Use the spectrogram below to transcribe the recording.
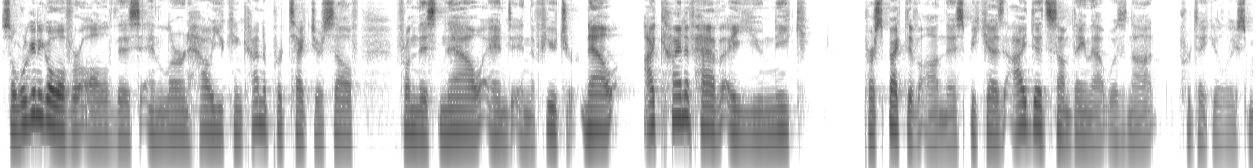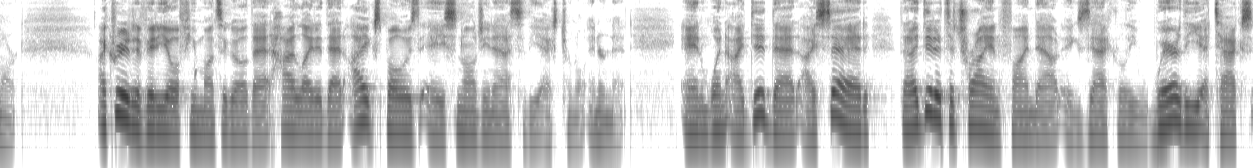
So, we're going to go over all of this and learn how you can kind of protect yourself from this now and in the future. Now, I kind of have a unique perspective on this because I did something that was not particularly smart. I created a video a few months ago that highlighted that I exposed a Synology NAS to the external internet. And when I did that, I said that I did it to try and find out exactly where the attacks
